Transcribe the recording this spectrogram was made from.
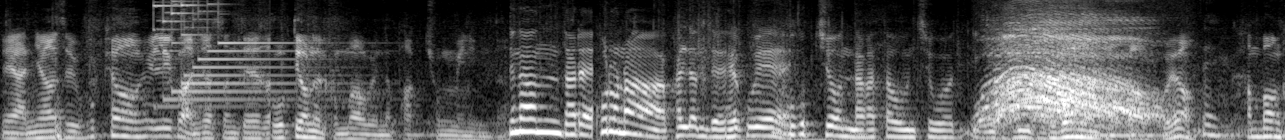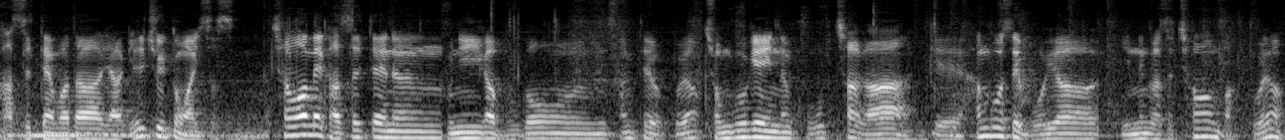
네 안녕하세요. 후평 119 안전센터에서 구급대원을 근무하고 있는 박종민입니다. 지난달에 코로나 관련된 대구에 구급 지원 나갔다 온 직원 이거 두 번은 갔다 왔고요. 네. 한 번 갔을 때마다 약 일주일 동안 있었습니다. 처음에 갔을 때는 분위기가 무거운 상태였고요. 전국에 있는 구급차가 이렇게 한 곳에 모여 있는 것을 처음 봤고요.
